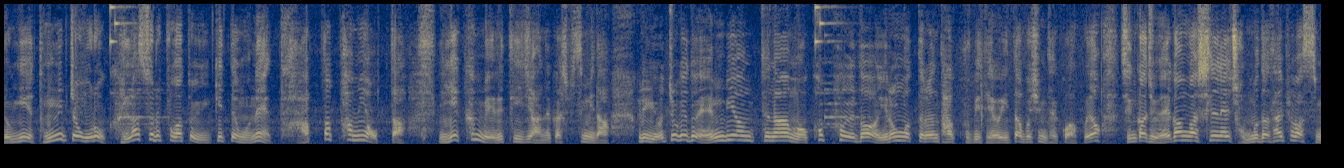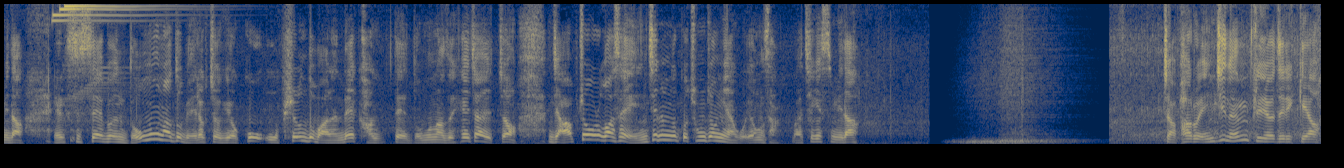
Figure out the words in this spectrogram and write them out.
여기에 독립적으로 글라스 루프가 또 있기 때문에 답답함이 없다. 이게 큰 메리트이지 않을까 싶습니다. 그리고 이쪽에도 앰비언트나 뭐 컵홀더 이런 것들은 다 구비되어 있다 보시면 될 것 같고요. 지금까지 외관과 실내 전부 다 살펴봤습니다. X7 너무나도 매력적이었고 옵션도 많은데 가격대 너무나도 혜자였죠. 이제 앞쪽으로 가서 엔진음 넣고 총정리하고 영상 마치겠습니다 자 바로 엔진음 빌려드릴게요.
